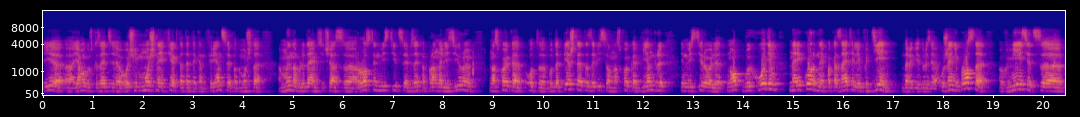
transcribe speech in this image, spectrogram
И я могу сказать, очень мощный эффект от этой конференции, потому что мы наблюдаем сейчас э, рост инвестиций, обязательно проанализируем, насколько от э, Будапешта это зависело, насколько венгры инвестировали. Но выходим на рекордные показатели в день, дорогие друзья. Уже не просто в месяц, э,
